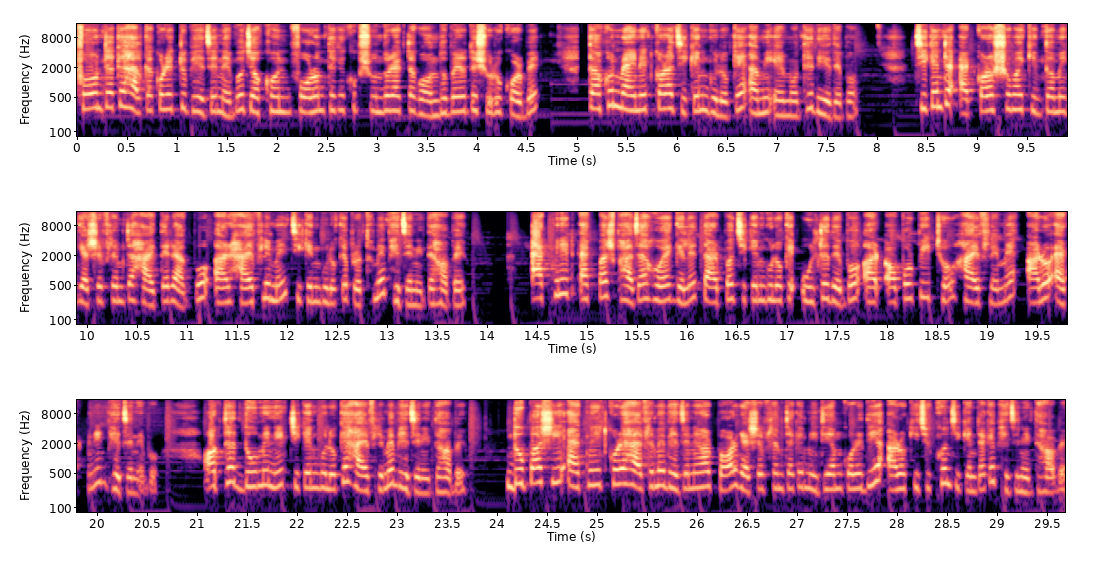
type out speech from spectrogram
ফোড়নটাকে হালকা করে একটু ভেজে নেব, যখন ফোড়ন থেকে খুব সুন্দর একটা গন্ধ বেরোতে শুরু করবে, তখন ম্যারিনেট করা চিকেনগুলোকে আমি এর মধ্যে দিয়ে দেবো। চিকেনটা অ্যাড করার সময় কিন্তু আমি গ্যাসের ফ্লেমটা হাইতে রাখব আর হাই ফ্লেমে চিকেনগুলোকে প্রথমে ভেজে নিতে হবে। এক মিনিট এক পাশ ভাজা হয়ে গেলে তারপর চিকেনগুলোকে উল্টে দেবো আর অপর পিঠও হাই ফ্লেমে আরও এক মিনিট ভেজে নেব। অর্থাৎ দু মিনিট চিকেনগুলোকে হাই ফ্লেমে ভেজে নিতে হবে। দুপাশই এক মিনিট করে হাই ফ্লেমে ভেজে নেওয়ার পর গ্যাসের ফ্লেমটাকে মিডিয়াম করে দিয়ে আরও কিছুক্ষণ চিকেনটাকে ভেজে নিতে হবে।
